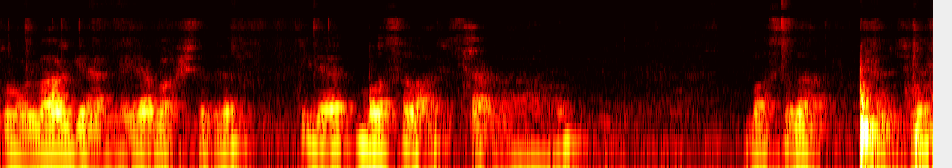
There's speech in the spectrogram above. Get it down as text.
Zorlar gelmeye başladı. Bir de bası var Serdar abi. Bası da çözeceğiz.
